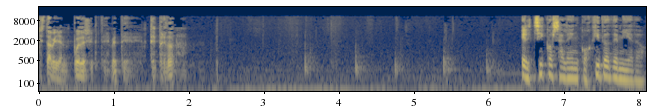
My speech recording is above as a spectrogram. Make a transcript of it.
Está bien, puedes irte. Vete, te perdono. El chico sale encogido de miedo.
